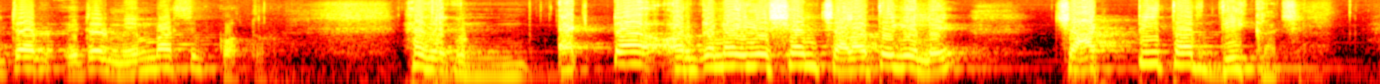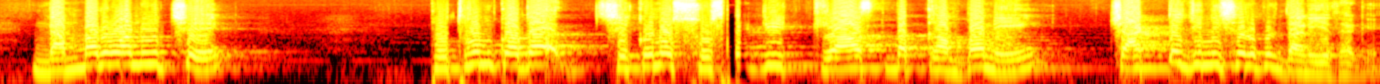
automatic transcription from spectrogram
এটার এটার মেম্বারশিপ কত? হ্যাঁ দেখুন একটা অর্গানাইজেশন চালাতে গেলে চারটে তার দিক আছে। নাম্বার ওয়ান হচ্ছে প্রথম কথা যে কোনো সোসাইটি ট্রাস্ট বা কোম্পানি চারটে জিনিসের উপর দাঁড়িয়ে থাকে।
